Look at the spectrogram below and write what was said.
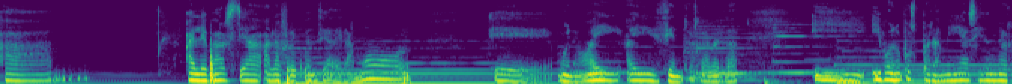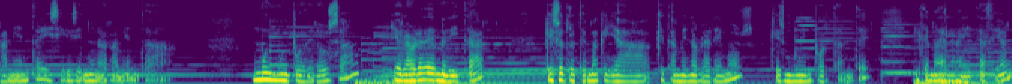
a, elevarse a, la frecuencia del amor. Eh, bueno, hay, hay cientos, la verdad. Y, y, bueno, pues para mí ha sido una herramienta y sigue siendo una herramienta muy, muy poderosa. Y a la hora de meditar, que es otro tema que ya que también hablaremos, que es muy importante, el tema de la meditación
